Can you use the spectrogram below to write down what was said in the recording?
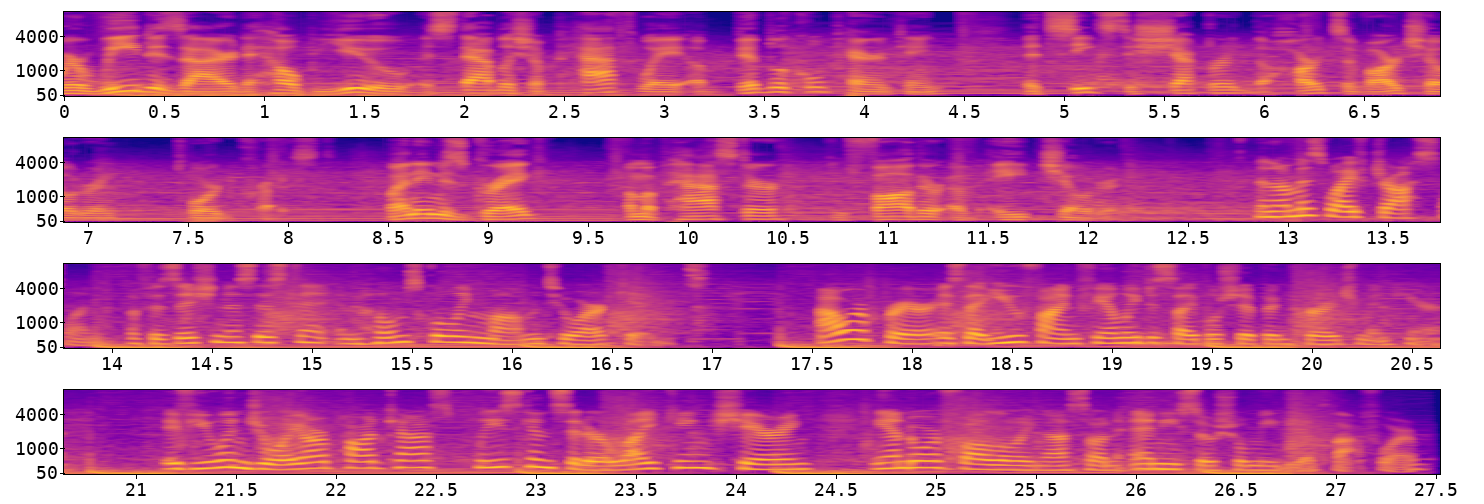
where we desire to help you establish a pathway of biblical parenting that seeks to shepherd the hearts of our children toward Christ. My name is Greg. I'm a pastor and father of eight children. And I'm his wife, Jocelyn, a physician assistant and homeschooling mom to our kids. Our prayer is that you find family discipleship encouragement here. If you enjoy our podcast, please consider liking, sharing, and or following us on any social media platform.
